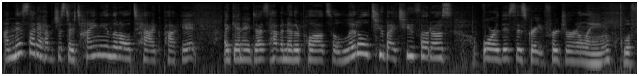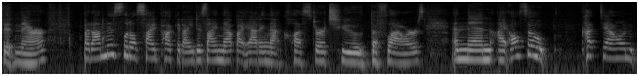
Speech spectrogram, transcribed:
On this side I have just a tiny little tag pocket. Again it does have another pull out so little 2 by 2 photos or this is great for journaling will fit in there. But on this little side pocket I designed that by adding that cluster to the flowers and then I also cut down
